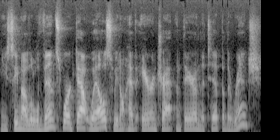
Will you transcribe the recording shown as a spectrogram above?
You see my little vents worked out well so we don't have air entrapment there on the tip of the wrench.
